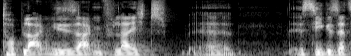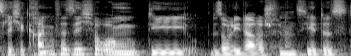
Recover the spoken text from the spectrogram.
Top-Lage, wie Sie sagen. Vielleicht äh, ist die gesetzliche Krankenversicherung, die solidarisch finanziert ist,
